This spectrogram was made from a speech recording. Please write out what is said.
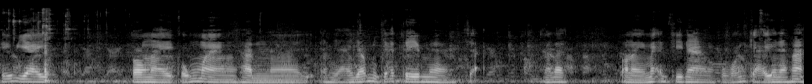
thiếu dây. Con này cũng màn hình à, dạng giống như trái tim nè ở đây. Con này mấy anh China mà cũng vẫn chạy nè ha.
